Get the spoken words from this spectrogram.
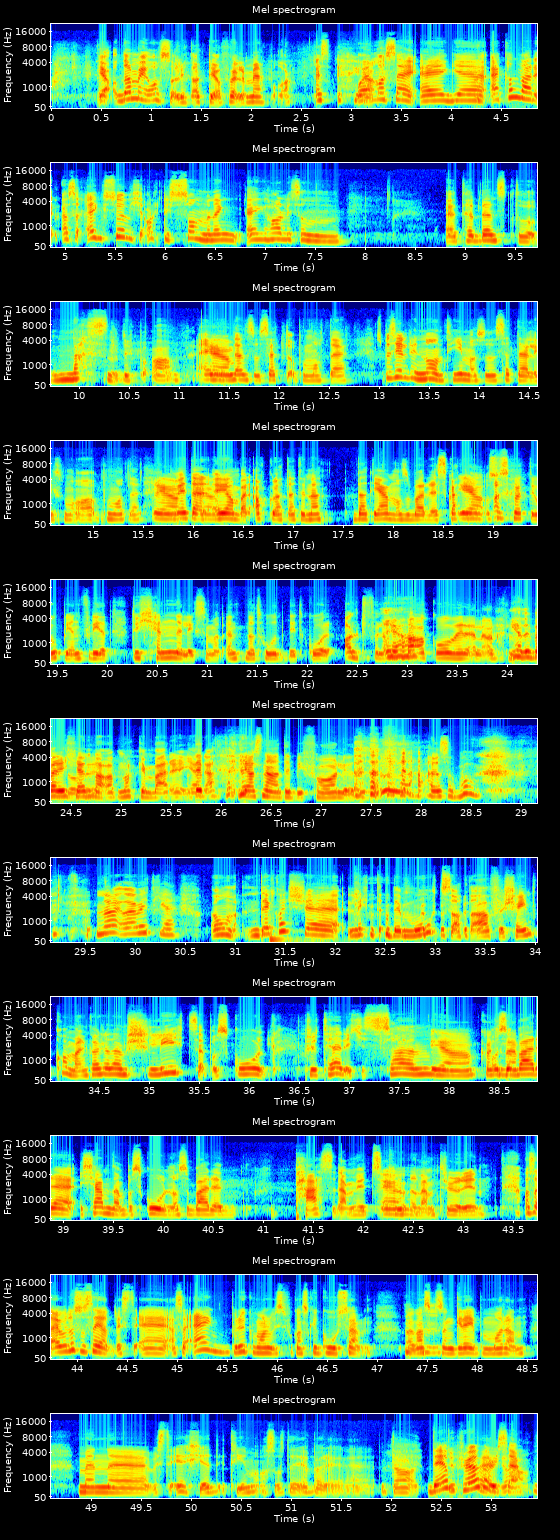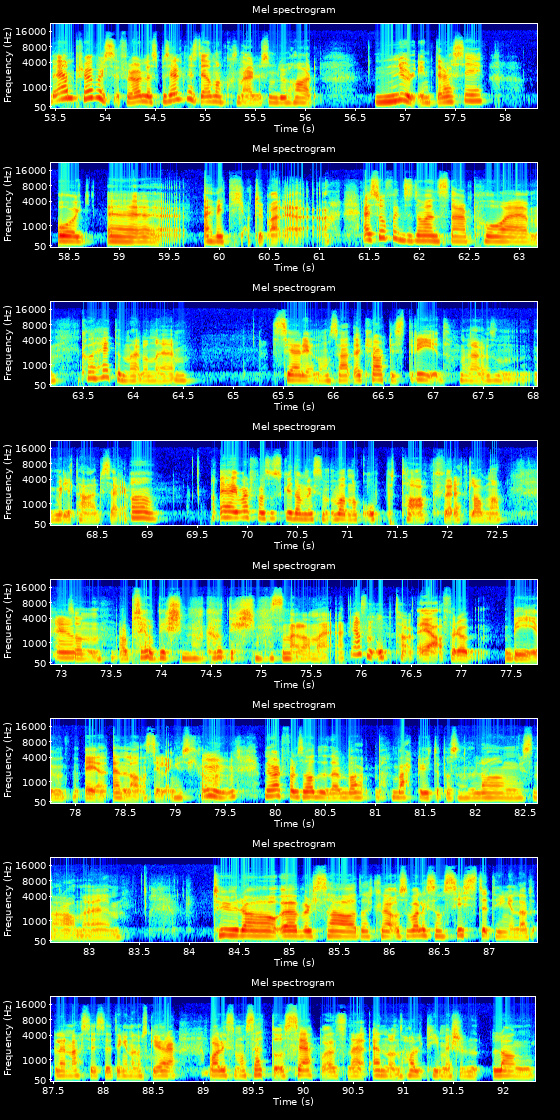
Ja, dem er jo også litt artige å følge med på, da. Jeg, Og jeg må si, jeg, eh, jeg kan være Altså, jeg sover ikke alltid sånn, men jeg, jeg har litt sånn eh, tendens til å nesten duppe av. Jeg er Ja. den som sitter og på en måte Spesielt i noen timer så sitter jeg liksom og på en måte Ja, Du vet der ja. øynene bare akkurat etter nett detter igjen, og så bare skvetter Ja, og så skvetter det opp igjen, fordi at du kjenner liksom at enten at hodet ditt går altfor langt Ja. bakover, eller altfor langt Ja, du bare nedover. kjenner at nakken bare det, gjør rett. Ja, sånn at det blir farlig. Og det, Jeg er sånn, wow. Nei, og jeg vet ikke om Det er kanskje litt det motsatte av for seintkommeren. Kanskje de sliter seg på skolen, prioriterer ikke søvn. ja, Og så bare kommer de på skolen, og så bare passer dem ut sekundene de trår inn. Altså, jeg vil også si at hvis det er Altså, jeg bruker vanligvis på ganske god søvn, og er ganske sånn grei på morgenen, men uh, hvis det er kjedelige timer, altså, det er bare da Det er en prøvelse. Det er en prøvelse for alle, spesielt hvis det er noe sånn som du har null interesse i, og uh, jeg vet ikke at du bare Jeg så faktisk det var en sånn her på eh, Hva det heter den her denne serien om eh, Klar til strid? Den her sånn militærserie. Ja, I hvert fall så skulle de liksom, var det noe opptak for et eller annet. Ja. Sånn, jeg holdt på å si audition, noe audition, sånn her, denne- ja, sånn opptak. ja, for å bli en en eller annen stilling. Jeg husker ikke hva det Mm. Men i hvert fall så hadde de vært ute på sånn lang sånn her, eh, turer og øvelser, og, det- og så var liksom siste tingen de, eller nest siste tingen de skulle gjøre, var liksom å sette og se på en sånn her en og en halv timers lang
